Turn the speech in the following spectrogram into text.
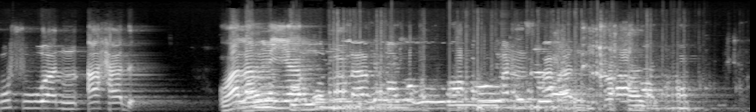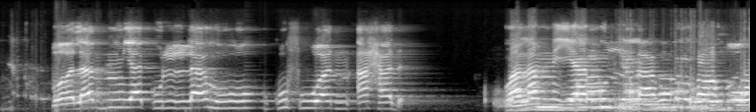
كفوا أحد. ولم يكن له كفوا أحد. ولم يكن له كفوا أحد ولم يكن له كفوا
